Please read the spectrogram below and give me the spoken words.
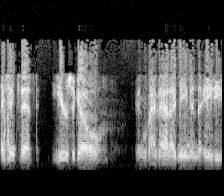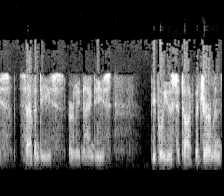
I think that years ago, and by that I mean in the 80s, 70s, early 90s, people used to talk. The Germans,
